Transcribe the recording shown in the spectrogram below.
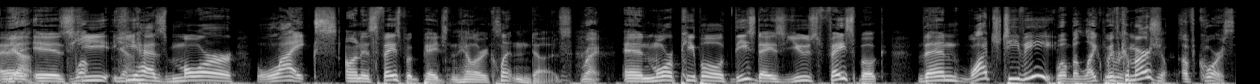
Uh, Yeah. Is Well, he yeah. he has more likes on his Facebook page than Hillary Clinton does, Right. And more people these days use Facebook than watch TV. Well, but like we with were- commercials, of course.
